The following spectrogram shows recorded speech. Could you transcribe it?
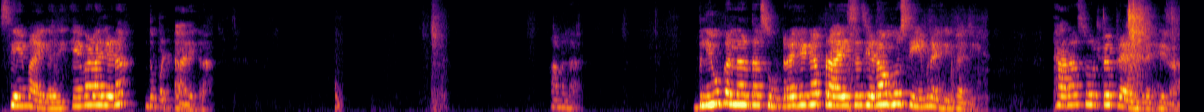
ਸੇਮ ਆਏਗਾ ਜੀ, ਇਹ ਵਾਲਾ ਜਿਹੜਾ ਦੁਪੱਟਾ ਆਏਗਾ। ਆਹ ਵਾਲਾ। ਬਲੂ ਕਲਰ ਦਾ ਸੂਟ ਰਹੇਗਾ ਪ੍ਰਾਈਸ ਜਿਹੜਾ ਉਹ ਸੇਮ ਰਹੇਗਾ ਜੀ। 1800 ਰੁਪਏ ਪ੍ਰਾਈਸ ਰਹੇਗਾ।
